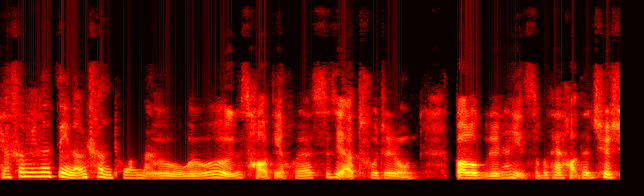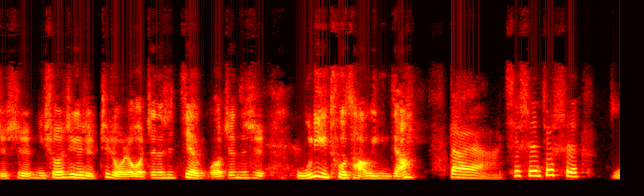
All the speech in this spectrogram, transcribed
那说明他自己能衬托嘛。我我我有一个槽点，回来私底下吐这种暴露人家隐私不太好，但确实是你说这个是这种人，我真的是见过，真的是无力吐槽。跟你讲，对啊，其实就是你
